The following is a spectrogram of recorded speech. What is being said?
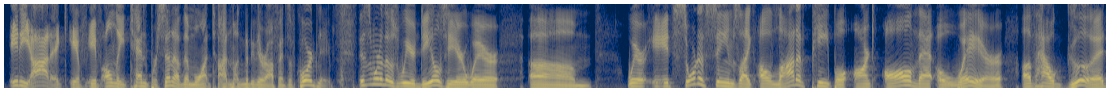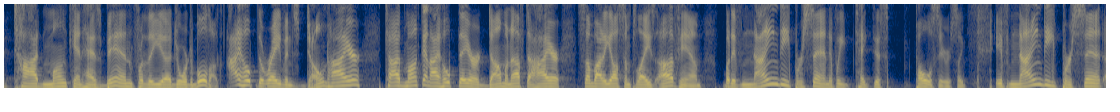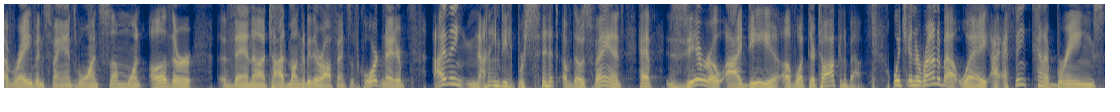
idiotic if if only 10% of them want Todd Monken to be their offensive coordinator. This is one of those weird deals here where um, where it sort of seems like a lot of people aren't all that aware of how good Todd Monken has been for the uh, Georgia Bulldogs. I hope the Ravens don't hire Todd Monken. I hope they are dumb enough to hire somebody else in place of him. But if 90%, if we take this poll seriously, if 90% of Ravens fans want someone other than uh, Todd Monken to be their offensive coordinator, I think 90% of those fans have zero idea of what they're talking about, which in a roundabout way, I, I think kind of brings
